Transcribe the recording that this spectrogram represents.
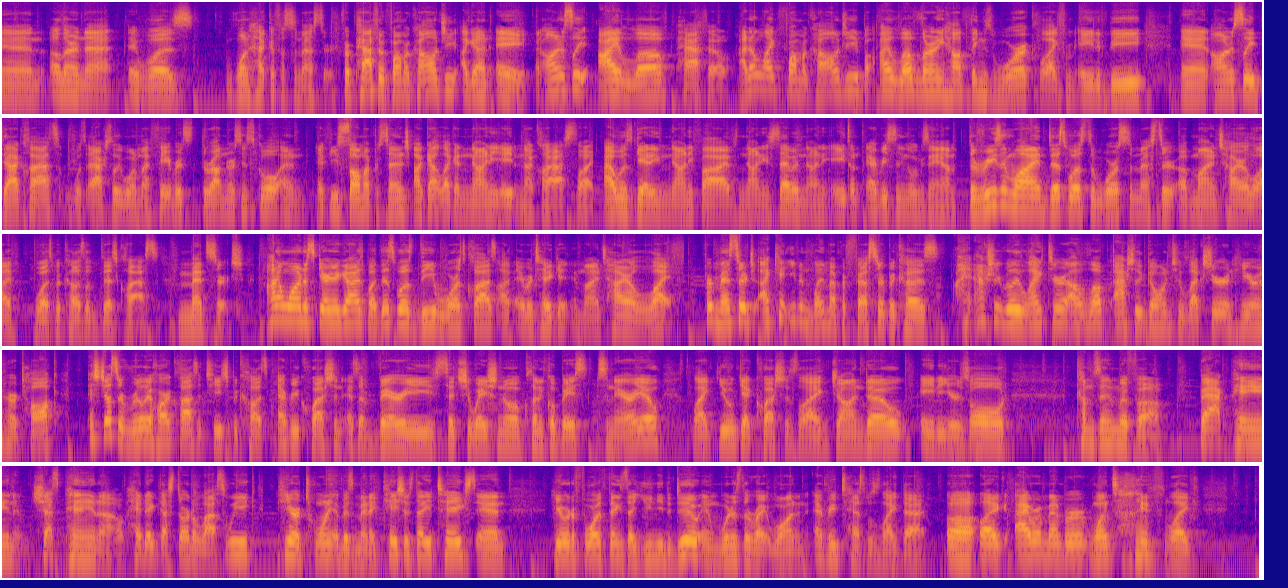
And other than that, it was one heck of a semester. For patho pharmacology, I got an A. And honestly, I love patho. I don't like pharmacology, but I love learning how things work, like from A to B and honestly, that class was actually one of my favorites throughout nursing school. And if you saw my percentage, I got like a 98 in that class. Like I was getting 95s, 97, 98 on every single exam. The reason why this was the worst semester of my entire life was because of this class, MedSurg. I don't want to scare you guys, but this was the worst class I've ever taken in my entire life. For MedSurg, I can't even blame my professor because I actually really liked her. I love actually going to lecture and hearing her talk. It's just a really hard class to teach because every question is a very situational, clinical based scenario. Like you'll get questions like John Doe, 80 years old, comes in with a back pain and chest pain, a headache that started last week. Here are 20 of his medications that he takes and here are the four things that you need to do and what is the right one and every test was like that. Uh, like I remember one time like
